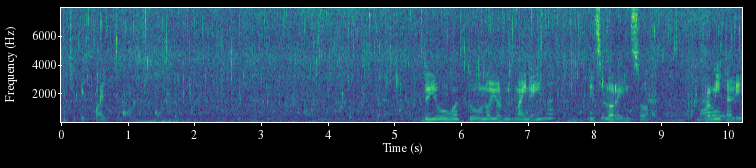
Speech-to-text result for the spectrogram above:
I'm to be quiet. Do you want to know your my name? It's Lorenzo from Italy.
